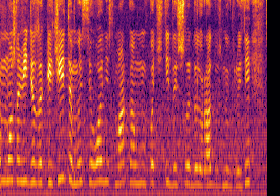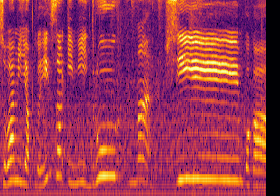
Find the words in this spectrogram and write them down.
Такому можна відео закінчити. Ми сьогодні з Марком почти дійшли до радужних друзів. З вами я Плоіксон і мій друг. Марк. Всім пока!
